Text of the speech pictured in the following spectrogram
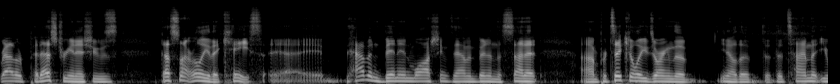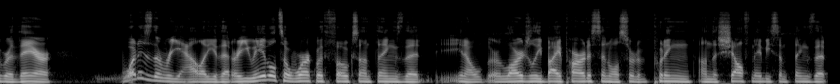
rather pedestrian issues, that's not really the case. Uh, haven't been in Washington, haven't been in the Senate, um, particularly during the you know the, the, the time that you were there. What is the reality of that? Are you able to work with folks on things that you know are largely bipartisan, while sort of putting on the shelf maybe some things that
